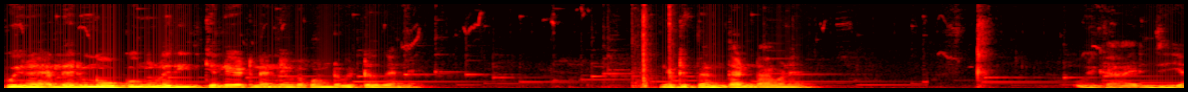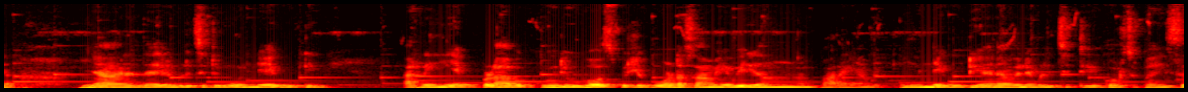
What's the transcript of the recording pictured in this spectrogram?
പിന്നെ എല്ലാവരും നോക്കൂ എന്നുള്ള രീതിക്കല്ലേ ഏട്ടൻ എന്നെ ഇവിടെ കൊണ്ടുവിട്ടത് തന്നെ. എന്നിട്ടിപ്പോൾ എന്താ ഉണ്ടാവണേ? ഒരു കാര്യം ചെയ്യാം. ഞാനെന്തായാലും വിളിച്ചിട്ട് മുന്നേ കൂട്ടി കാരണം ഇനി എപ്പോഴും അവൾക്ക് ഒരു ഹോസ്പിറ്റലിൽ പോകേണ്ട സമയം വരികയെന്നൊന്നും പറയാൻ പറ്റും മുന്നേ കൂട്ടി ഞാൻ അവനെ വിളിച്ചിട്ട് കുറച്ച് പൈസ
